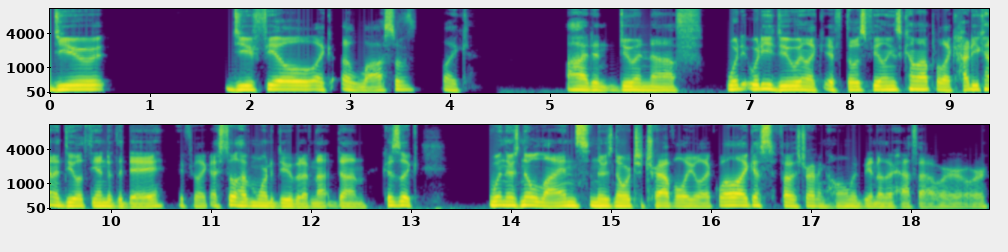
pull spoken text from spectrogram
Do you do you feel like a loss of like oh, I didn't do enough? What what do you do when like if those feelings come up or like how do you kind of deal at the end of the day if you're like I still have more to do but I've not done? Cuz like when there's no lines and there's nowhere to travel, you're like, well, I guess if I was driving home, it'd be another half hour, or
